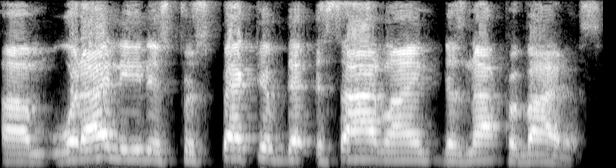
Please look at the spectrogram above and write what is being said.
What I need is perspective that the sideline does not provide us.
